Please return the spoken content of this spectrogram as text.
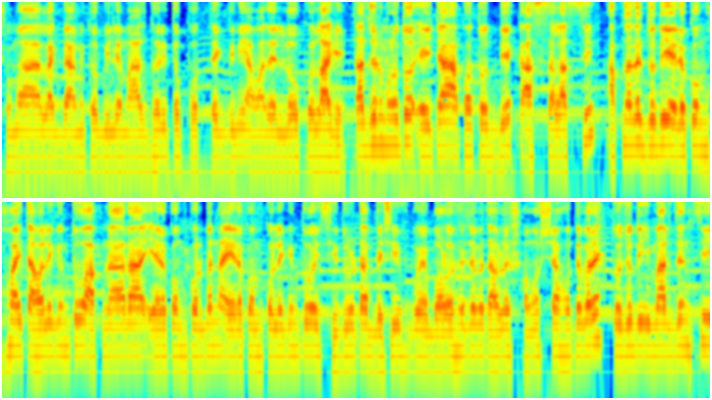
সময় লাগবে। আমি তো বিলে মাছ ধরি, তো প্রত্যেক দিনই আমাদের লোকও লাগে। তার জন্য মূলত এইটা আপাতত দিয়ে কাজ চালাচ্ছি। আপনাদের যদি এরকম হয়, তাহলে কিন্তু আপনারা এরকম করবেন না, এরকম করলে কিন্তু ওই ছিদ্রটা বেশি বড় হয়ে যাবে, তাহলে সমস্যা হতে পারে। তো যদি ইমার্জেন্সি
